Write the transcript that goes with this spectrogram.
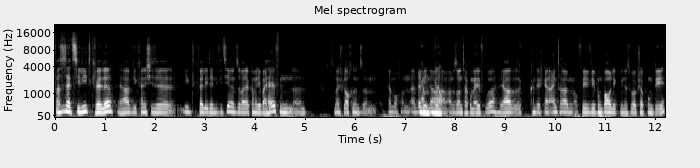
was ist jetzt die Leadquelle? Ja, wie kann ich diese Leadquelle identifizieren und so weiter? Können wir dir dabei helfen? Ähm, zum Beispiel auch in unserem, wir haben auch ein äh, Webinar ja, genau. am Sonntag um 11 Uhr. Ja, könnt ihr euch gerne eintragen auf www.baulig-workshop.de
